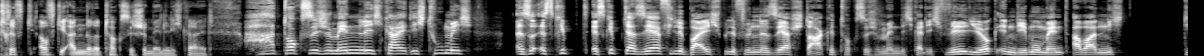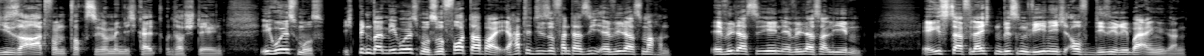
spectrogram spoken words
trifft auf die andere toxische Männlichkeit. Ah, toxische Männlichkeit, ich tu mich. Also es gibt, es gibt ja sehr viele Beispiele für eine sehr starke toxische Männlichkeit. Ich will Jörg in dem Moment aber nicht diese Art von toxischer Männlichkeit unterstellen. Egoismus. Ich bin beim Egoismus sofort dabei. Er hatte diese Fantasie, er will das machen. Er will das sehen, er will das erleben. Er ist da vielleicht ein bisschen wenig auf Desiree bei eingegangen.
